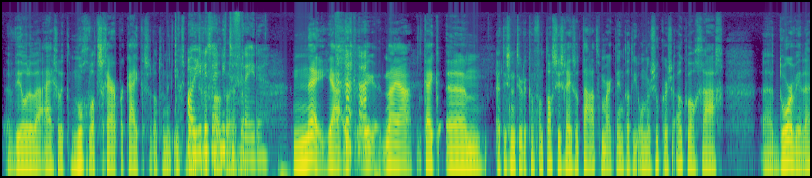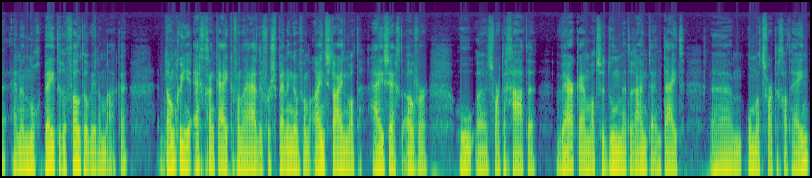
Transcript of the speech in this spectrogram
wilden we eigenlijk nog wat scherper kijken, zodat we een iets betere Oh, jullie zijn foto niet hebben. Nee, ja, ik, ik, nou ja, kijk, um, het is natuurlijk een fantastisch resultaat, maar ik denk dat die onderzoekers ook wel graag uh, door willen en een nog betere foto willen maken. Dan kun je echt gaan kijken van nou ja, de voorspellingen van Einstein, wat hij zegt over hoe uh, zwarte gaten werken en wat ze doen met ruimte en tijd um, om dat zwarte gat heen.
